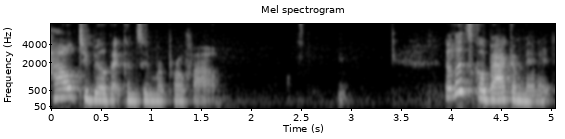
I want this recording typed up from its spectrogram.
how to build that consumer profile. Now let's go back a minute.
